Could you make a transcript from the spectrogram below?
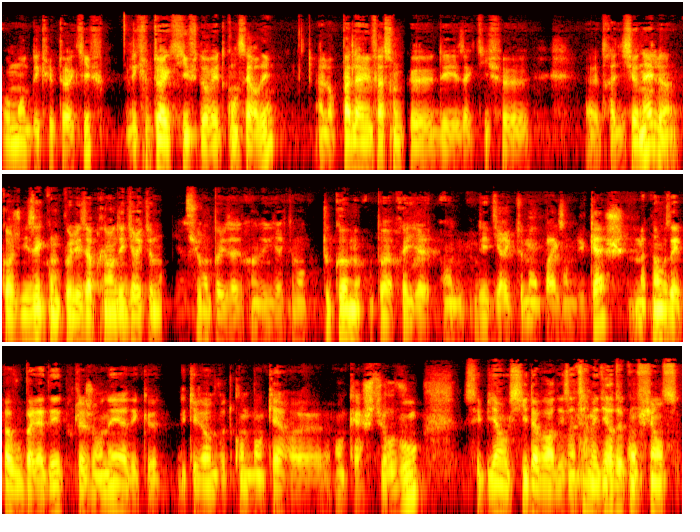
au monde des cryptoactifs. Les cryptoactifs doivent être conservés, alors pas de la même façon que des actifs euh, traditionnels. Quand je disais qu'on peut les appréhender directement, bien sûr, on peut les appréhender directement, tout comme on peut appréhender directement, par exemple, du cash. Maintenant, vous n'allez pas vous balader toute la journée avec euh, l'équivalent de votre compte bancaire en cash sur vous. C'est bien aussi d'avoir des intermédiaires de confiance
